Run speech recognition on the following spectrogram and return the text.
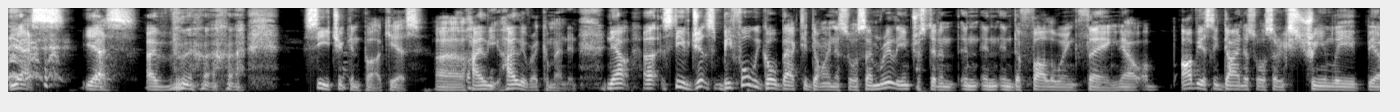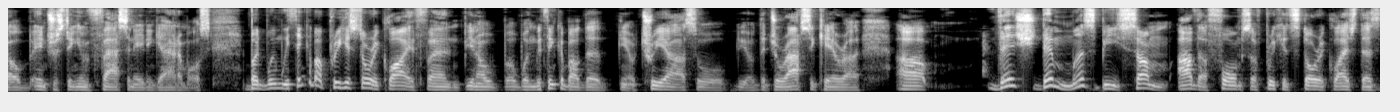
Yes, yes. I've See chicken puck, yes, uh, highly highly recommended. Now, uh, Steve, just before we go back to dinosaurs, I'm really interested in in, in, in the following thing. Now, obviously dinosaurs are extremely you know interesting and fascinating animals but when we think about prehistoric life and you know when we think about the you know trias or you know the jurassic era uh, there, sh- there must be some other forms of prehistoric lives that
